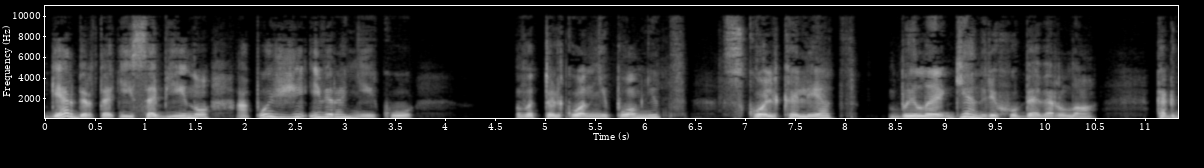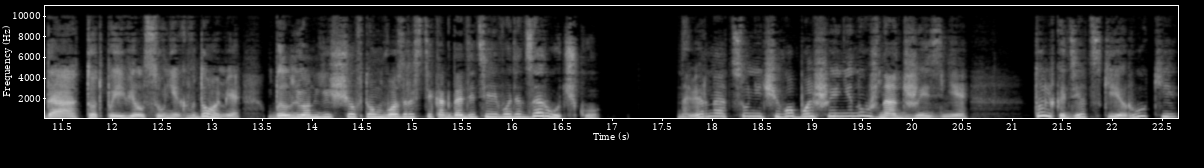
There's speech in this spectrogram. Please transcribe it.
Герберта и Сабину, а позже и Веронику. Вот только он не помнит, сколько лет было Генриху Беверло когда тот появился у них в доме, был ли он еще в том возрасте, когда детей водят за ручку. Наверное, отцу ничего больше и не нужно от жизни, только детские руки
